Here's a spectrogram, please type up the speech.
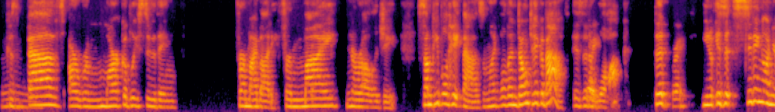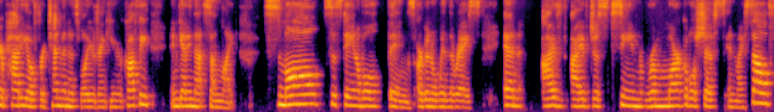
because Mm. baths are remarkably soothing for my body, for my neurology. Some people hate baths. I'm like, well, then don't take a bath. Is it a walk? That, Right. You know, is it sitting on your patio for 10 minutes while you're drinking your coffee and getting that sunlight? Small, sustainable things are going to win the race. And I've I've just seen remarkable shifts in myself.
